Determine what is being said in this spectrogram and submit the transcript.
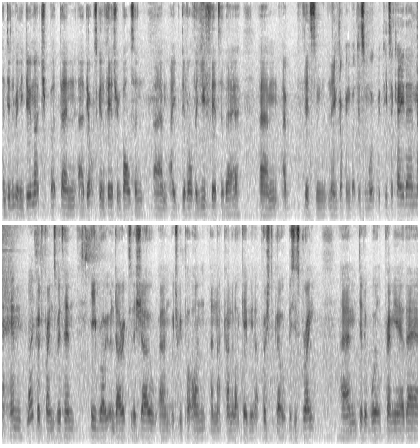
and didn't really do much. But then uh, the Octagon Theatre in Bolton, um, I did all the youth theatre there. Um, I did some name dropping, but did some work with Peter Kay there. Met him, Nice. good friends with him. He wrote and directed a show which which we put on, and that kind of like gave me that push to go. This is great. Um, did a world premiere there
